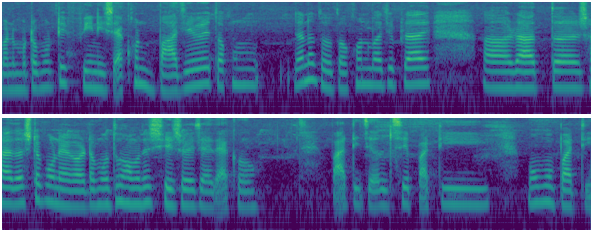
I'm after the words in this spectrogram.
মানে মোটামুটি ফিনিশ এখন বাজে হয়ে তখন, জানো তো, তখন বাজে প্রায় রাত সাড়ে দশটা পনেরো এগারোটার মতো আমাদের শেষ হয়ে যায়, দেখো। পার্টি চলছে, পার্টি, মোমো পার্টি।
